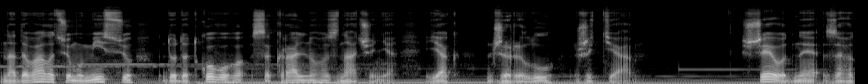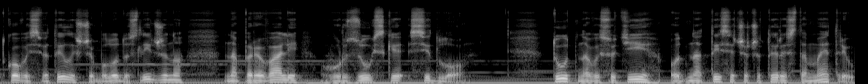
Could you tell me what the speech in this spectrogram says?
надавала цьому місцю додаткового сакрального значення як джерелу життя. Ще одне загадкове святилище було досліджено на перевалі Гурзувське сідло. Тут, на висоті 1400 метрів,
